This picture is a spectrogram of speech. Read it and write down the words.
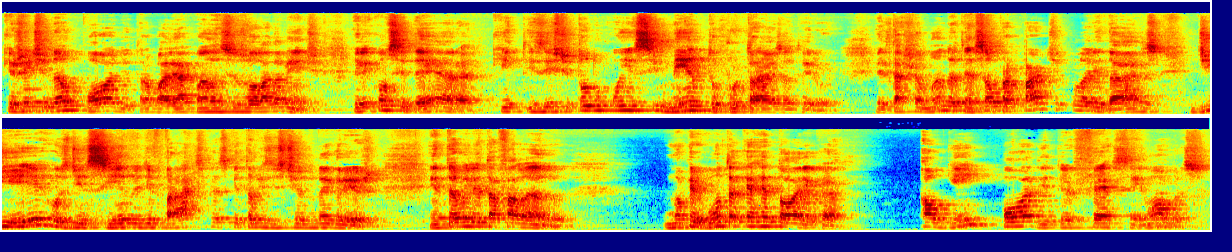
que a gente não pode trabalhar com elas isoladamente ele considera que existe todo um conhecimento por trás anterior. Ele está chamando a atenção para particularidades de erros de ensino e de práticas que estão existindo na igreja. Então ele está falando uma pergunta que é retórica: alguém pode ter fé sem obras?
